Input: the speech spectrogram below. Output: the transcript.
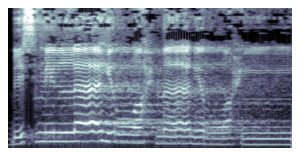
بسم الله الرحمن الرحيم.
